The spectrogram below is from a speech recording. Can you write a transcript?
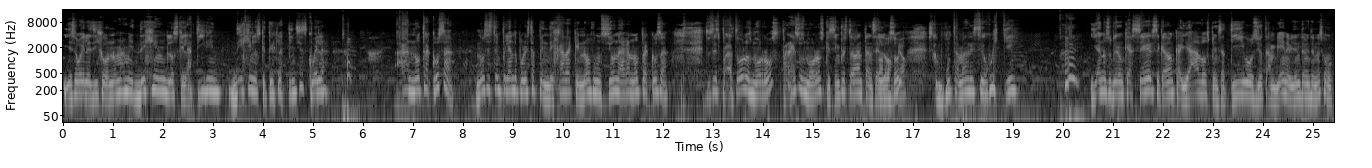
Y ese güey les dijo, no mames, dejen los que la tiren, dejen los que tiren la pinche escuela. Hagan otra cosa. No se estén peleando por esta pendejada que no funciona, hagan otra cosa. Entonces, para todos los morros, para esos morros que siempre estaban tan celosos, es como puta madre, ese güey, ¿qué? ya no supieron qué hacer, se quedaron callados, pensativos. Yo también, evidentemente, no es como,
